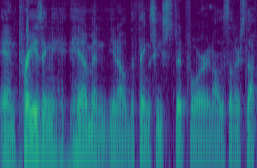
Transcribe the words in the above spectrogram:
and praising him and, you know, the things he stood for and all this other stuff.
